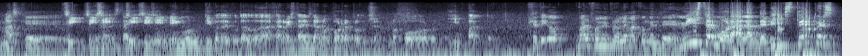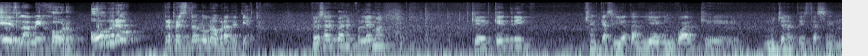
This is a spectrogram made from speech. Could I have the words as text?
Más que. sí, sí, sí, sí, sí, sí, ningún tipo de puta duda. Harry Styles ganó por reproducción, no por impacto. Que te digo, ¿cuál fue mi problema con el de. Mr. Moral and the Big Steppers es la mejor obra representando una obra de teatro. Pero ¿sabes cuál es el problema? Que Kendrick se encasilló también, igual que muchos artistas, en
